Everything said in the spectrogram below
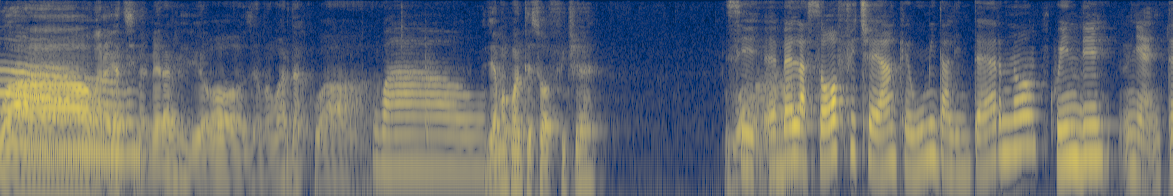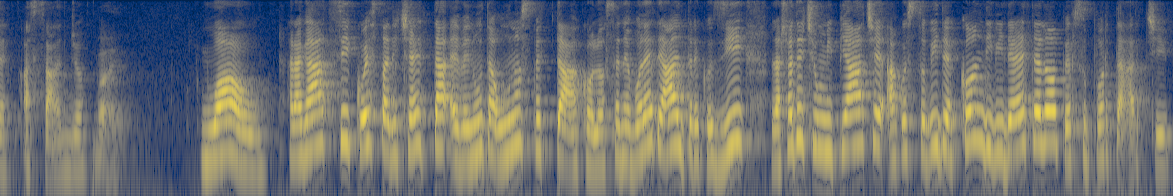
Wow, ma ragazzi, ma è meravigliosa, ma guarda qua. Wow! Vediamo quante soffice. Sì, Wow. è bella soffice e anche umida all'interno, quindi niente, assaggio. Vai. Wow! Ragazzi, questa ricetta è venuta uno spettacolo. Se ne volete altre così, lasciateci un mi piace a questo video e condividetelo per supportarci.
